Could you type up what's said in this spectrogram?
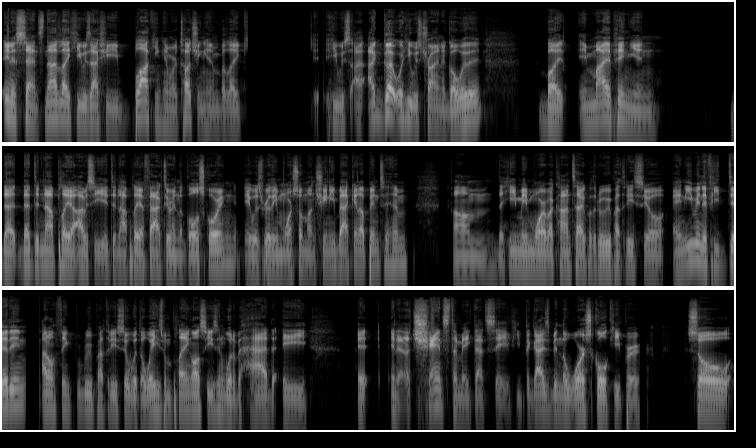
in a sense, not like he was actually blocking him or touching him, but like he was. I, I got what he was trying to go with it, but in my opinion, that that did not play. Obviously, it did not play a factor in the goal scoring. It was really more so Mancini backing up into him. Um, that he made more of a contact with Rui Patricio, and even if he didn't, I don't think Rui Patricio, with the way he's been playing all season, would have had a a, a chance to make that save. He, the guy's been the worst goalkeeper, so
